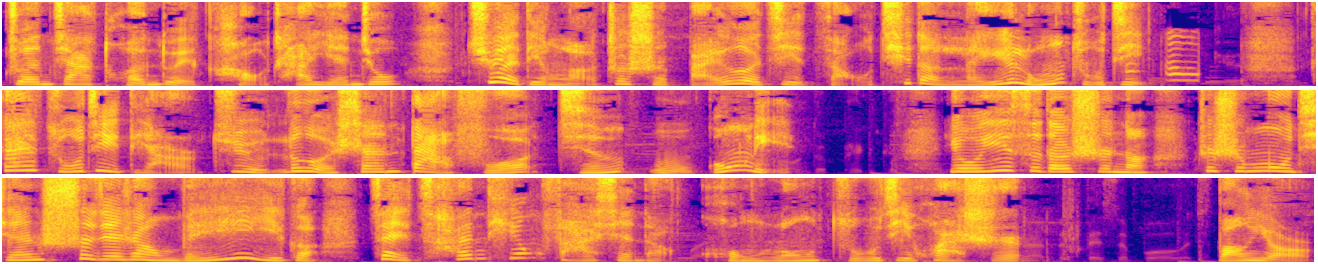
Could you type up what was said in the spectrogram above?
专家团队考察研究，确定了这是白垩纪早期的雷龙足迹。该足迹点儿距乐山大佛仅五公里。有意思的是呢，这是目前世界上唯一一个在餐厅发现的恐龙足迹化石。网友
